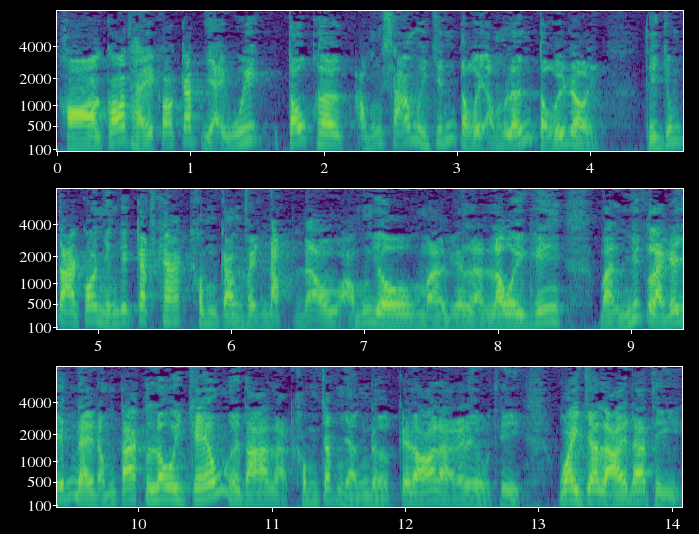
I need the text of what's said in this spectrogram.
Họ có thể có cách giải quyết tốt hơn. Ổng 69 tuổi ổng lớn tuổi rồi thì chúng ta có những cái cách khác không cần phải đập đầu ổng vô mà cái là lôi cái mà nhất là cái vấn đề động tác lôi kéo người ta là không chấp nhận được cái đó là cái điều. Thì quay trở lại đó thì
